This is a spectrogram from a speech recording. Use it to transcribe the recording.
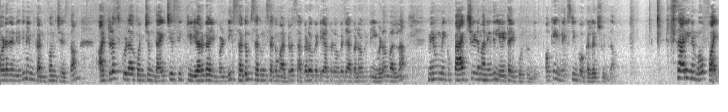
ఆర్డర్ అనేది మేము కన్ఫర్మ్ చేస్తాం. అడ్రస్ కూడా కొంచెం దయచేసి క్లియర్గా ఇవ్వండి. సగం సగం సగం అడ్రస్ అక్కడొకటి అక్కడొకటి అక్కడొకటి ఇవ్వడం వల్ల మేము మీకు ప్యాక్ చేయడం అనేది లేట్ అయిపోతుంది. ఓకే నెక్స్ట్ ఇంకో కలర్ చూద్దాం. సారీ నెంబర్ ఫైవ్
